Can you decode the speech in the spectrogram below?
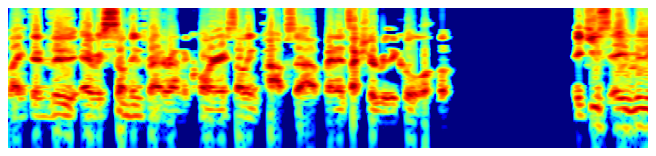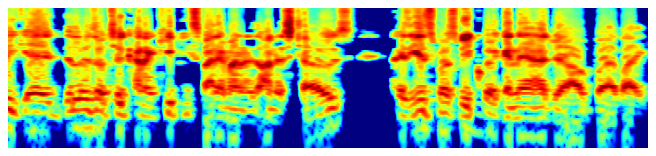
like every something's right around the corner, something pops up, and it's actually really cool. It keeps it really it lives up to kind of keeping Spider Man on his toes because he is supposed to be quick and agile, but like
